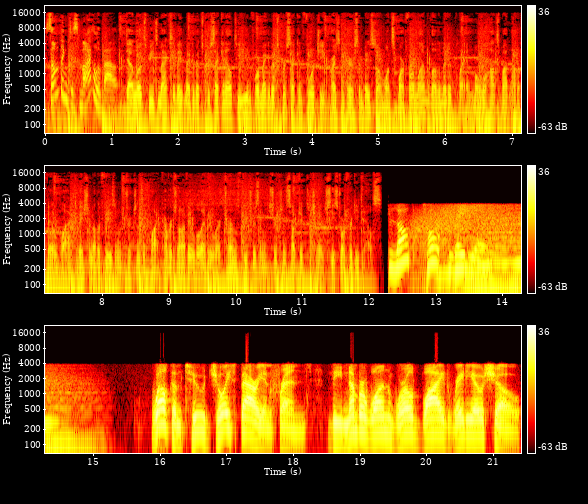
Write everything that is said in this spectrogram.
something to smile about. Download speeds max of 8 megabits per second LTE and 4 megabits per second 4G. Price comparison based on one smartphone line with unlimited plan. Mobile hotspot not available. Activation, other fees and restrictions apply. Coverage not available everywhere. Terms, features, and restrictions subject to change. See store for details. Blog Talk Radio. Welcome to Joyce Barrie and Friends, the number one worldwide radio show.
